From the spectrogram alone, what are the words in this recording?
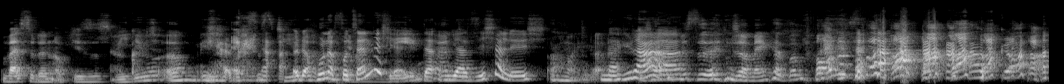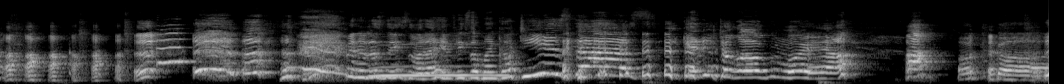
Weißt du denn, ob dieses Video irgendwie Ja, existiert? Hundertprozentig. ja, sicherlich. Oh mein Gott. Na klar. Bist du in Jamaika so ein Pornostar. Wenn du das nächste Mal dahin fliegst, oh mein Gott, die ist das! Die kenne ich doch irgendwoher. Oh Gott.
